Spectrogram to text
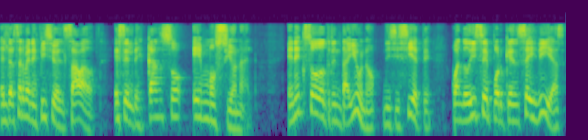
El tercer beneficio del sábado es el descanso emocional. En Éxodo 31, 17, cuando dice, porque en seis días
